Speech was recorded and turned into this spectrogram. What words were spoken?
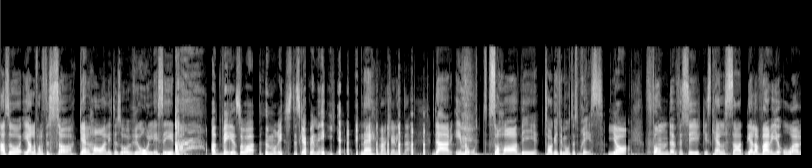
Alltså i alla fall försöker ha en lite så rolig sida. att vi är så humoristiska genier. Nej, verkligen inte. Däremot så har vi tagit emot ett pris. Ja. Fonden för psykisk hälsa delar varje år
